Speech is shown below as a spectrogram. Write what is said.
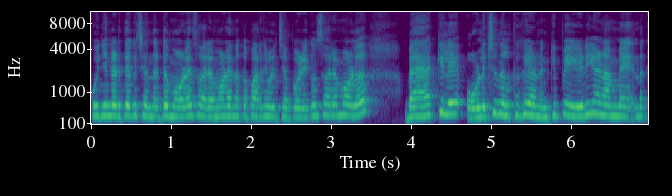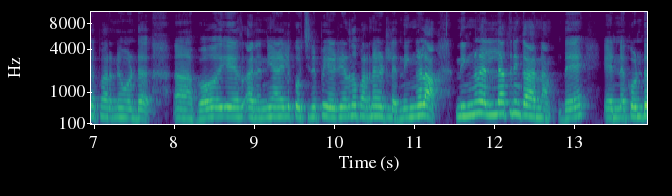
കുഞ്ഞിന്റെ അടുത്തേക്ക് ചെന്നിട്ട് മോളെ സ്വരമോളെ എന്നൊക്കെ പറഞ്ഞ് വിളിച്ചപ്പോഴേക്കും സ്വരമോൾ ബാക്കിൽ ഒളിച്ചു നിൽക്കുകയാണ്. എനിക്ക് പേടിയാണ് അമ്മേ എന്നൊക്കെ പറഞ്ഞുകൊണ്ട്. അപ്പോൾ അനന്യായാലും കൊച്ചിന് പേടിയാണെന്ന് പറഞ്ഞു കേട്ടില്ലേ? നിങ്ങളാ നിങ്ങളെല്ലാത്തിനും കാരണം. ദേ എന്നെ കൊണ്ട്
